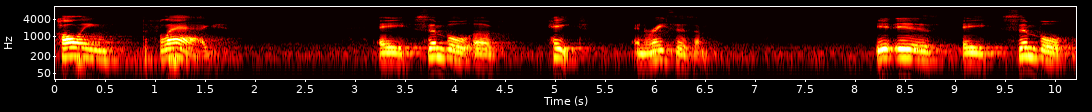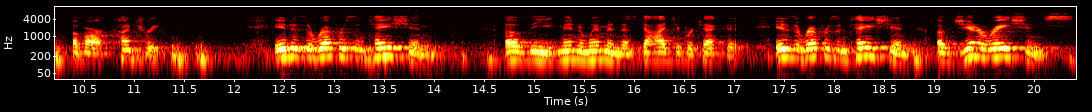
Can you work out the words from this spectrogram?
calling the flag a symbol of hate and racism. It is a symbol of our country. It is a representation of the men and women that's died to protect it. It is a representation of generations,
